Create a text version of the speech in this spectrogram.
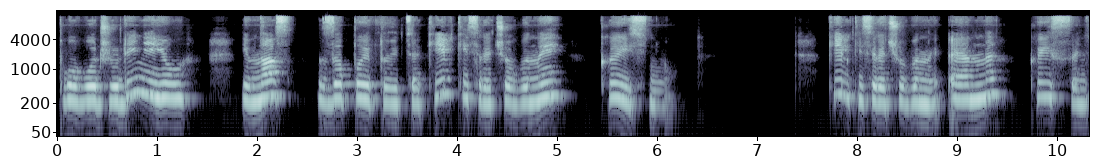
проводжу лінію, і в нас запитується кількість речовини кисню. Кількість речовини N, кисень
